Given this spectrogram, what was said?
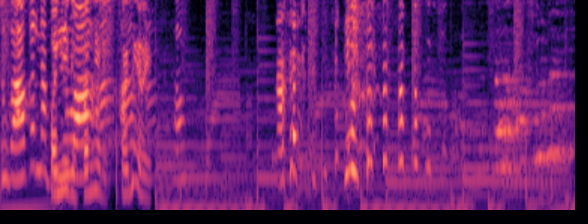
तू का कर पनीर पनीर पनीर आहे.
